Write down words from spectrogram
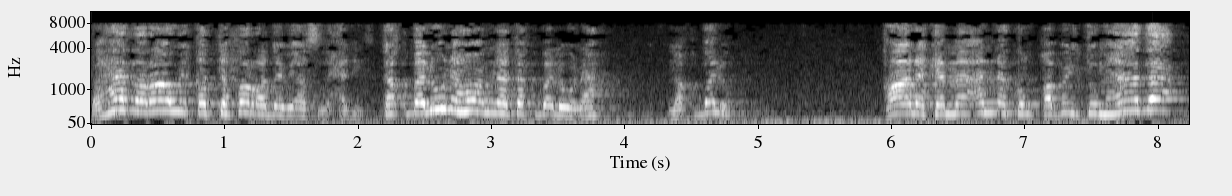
فهذا راوي قد تفرد بأصل الحديث. تقبلونه أم لا تقبلونه؟ نقبله قال كما أنكم قبلتم هذا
